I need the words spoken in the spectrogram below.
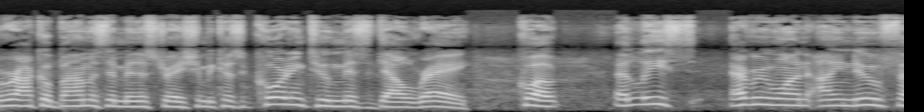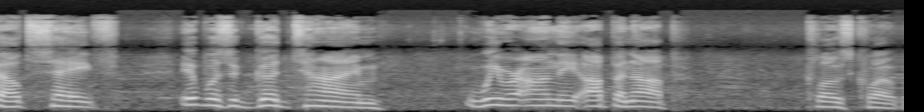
Barack Obama's administration because, according to Ms. Del Rey, quote, at least everyone I knew felt safe. It was a good time. We were on the up and up, close quote.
